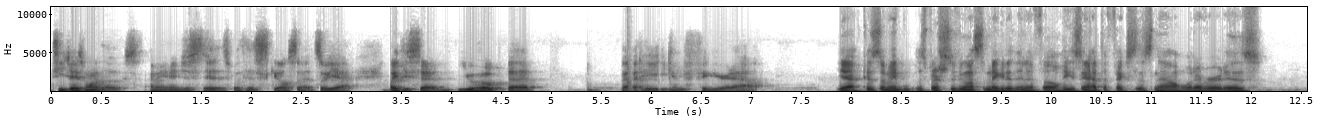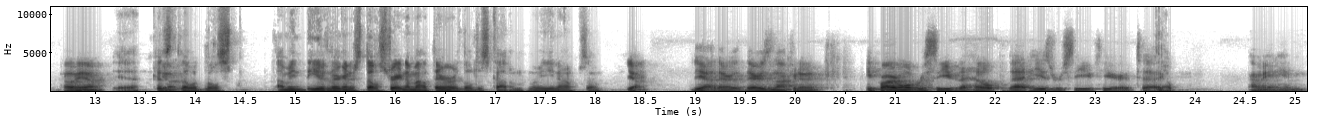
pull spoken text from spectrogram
TJ's one of those. I mean, it just is with his skill set. So yeah, like you said, you hope that that he can figure it out. Yeah, because I mean, especially if he wants to make it to the NFL, he's gonna have to fix this now, whatever it is. Oh yeah, Yeah, because Yeah. they'll, they'll, I mean, either they're gonna they'll straighten him out there, or they'll just cut him. I mean, you know, so yeah. Yeah. There, there's not going to. He probably won't receive the help that he's received here at Tech. Nope. I mean,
